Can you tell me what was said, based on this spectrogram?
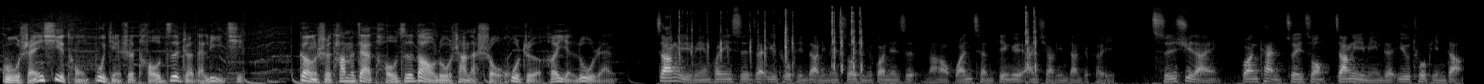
股神系统不仅是投资者的利器，更是他们在投资道路上的守护者和引路人。张宇明分析师在 YouTube 频道里面搜寻的关键字，然后完成订阅，按小铃铛就可以持续来观看追踪张宇明的 YouTube 频道。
